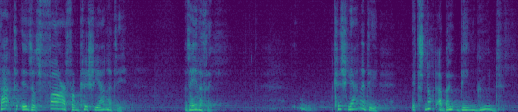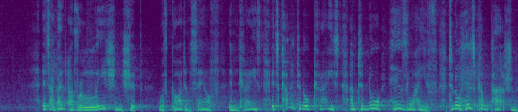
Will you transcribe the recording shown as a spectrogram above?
That is as far from Christianity as anything. Christianity, it's not about being good. It's about a relationship with God Himself in Christ. It's coming to know Christ and to know His life, to know His compassion,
